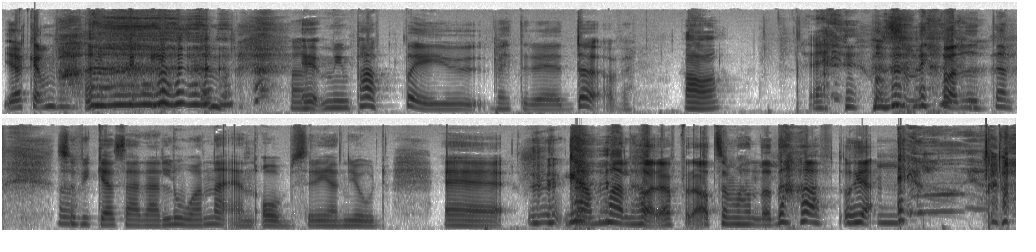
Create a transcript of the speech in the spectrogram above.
jag kan bara instämma. Eh, Min pappa är ju vad heter det, döv. Ja. och så när jag var liten så fick jag så här, låna en obs rengjord eh, gammal hörapparat som han hade haft. Och jag älskade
